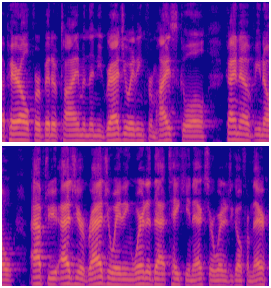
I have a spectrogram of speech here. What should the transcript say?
apparel for a bit of time, and then you graduating from high school, kind of, you know, after you as you're graduating, where did that take you next, or where did you go from there?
